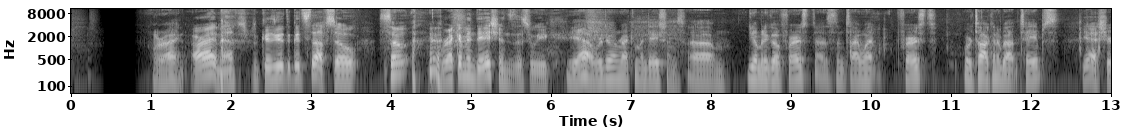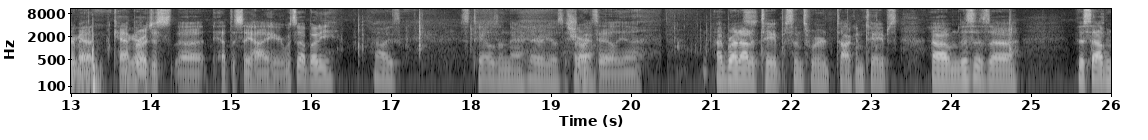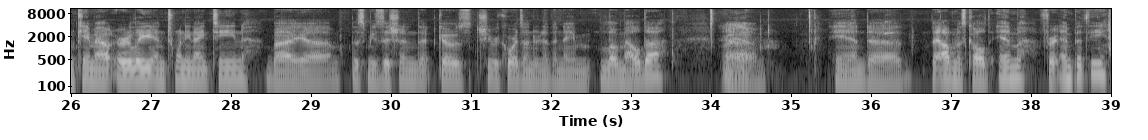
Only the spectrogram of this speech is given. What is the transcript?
All right. All right, man. Because you the good stuff. So, So recommendations this week. yeah, we're doing recommendations. Um, you want me to go first? Uh, since I went first, we're talking about tapes. Yeah, sure, I man. got- Cat I got- just uh, had to say hi here. What's up, buddy? Oh, his, his tail's in there. There he is. Shark Okay. Tail, yeah. I brought out a tape since we're talking tapes. Um, this is uh, this album came out early in 2019 by um, this musician that goes. She records under the name Lomelda, Oh, yeah. um, and uh, the album is called M for Empathy,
